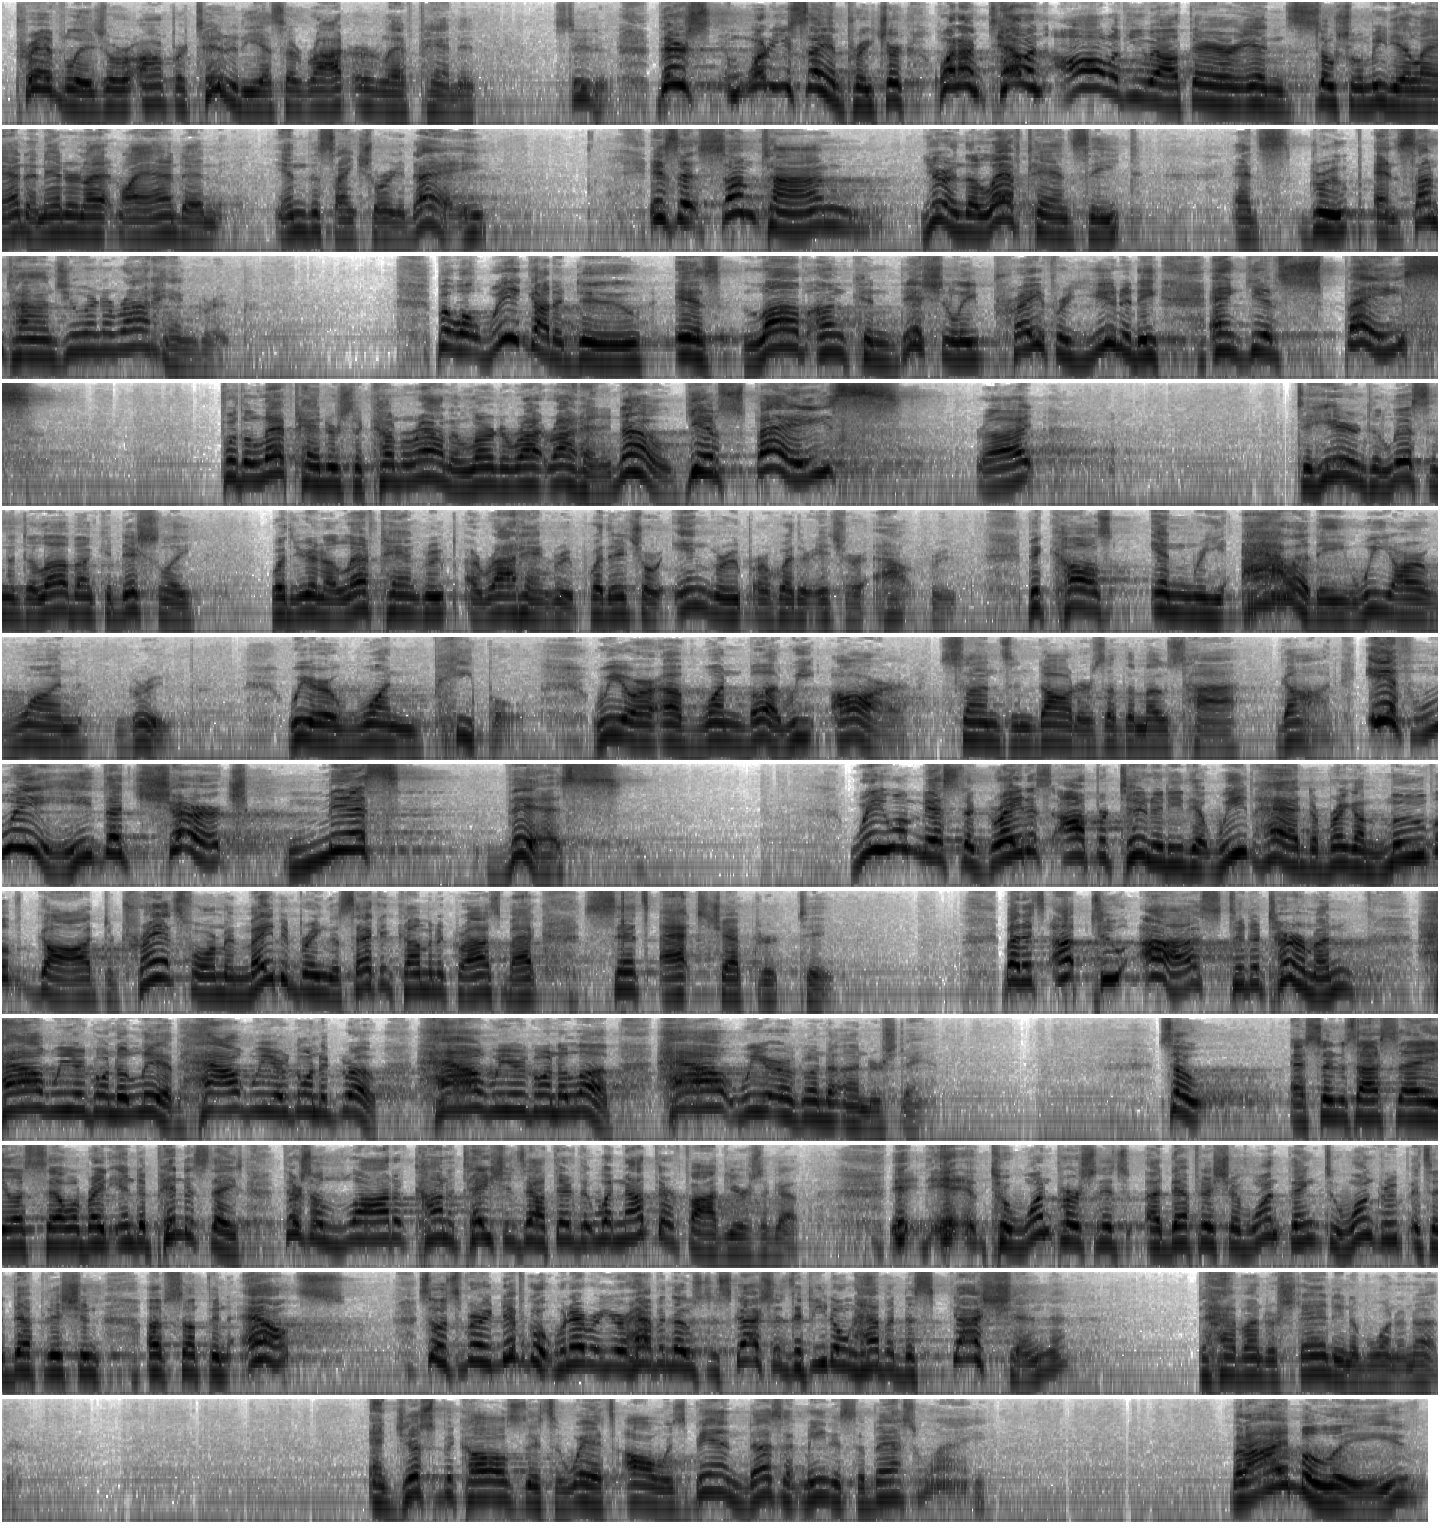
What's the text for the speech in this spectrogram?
privilege or opportunity as a right or left-handed student. There's what are you saying, preacher? What I'm telling all of you out there in social media land and internet land and in the sanctuary today is that sometimes you're in the left-hand seat and group, and sometimes you're in a right-hand group. But what we got to do is love unconditionally, pray for unity, and give space for the left handers to come around and learn to write right handed. No, give space, right? To hear and to listen and to love unconditionally, whether you're in a left hand group, a right hand group, whether it's your in group or whether it's your out group. Because in reality, we are one group, we are one people. We are of one blood. We are sons and daughters of the Most High God. If we, the church, miss this, we will miss the greatest opportunity that we've had to bring a move of God to transform and maybe bring the second coming of Christ back since Acts chapter 2. But it's up to us to determine how we are going to live, how we are going to grow, how we are going to love, how we are going to understand. So, as soon as I say, let's celebrate Independence Days, there's a lot of connotations out there that wasn't out there five years ago. It, it, to one person, it's a definition of one thing. To one group, it's a definition of something else. So it's very difficult whenever you're having those discussions if you don't have a discussion to have understanding of one another. And just because it's the way it's always been doesn't mean it's the best way. But I believe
